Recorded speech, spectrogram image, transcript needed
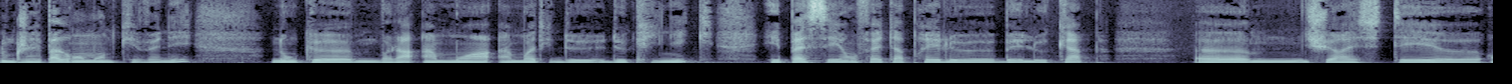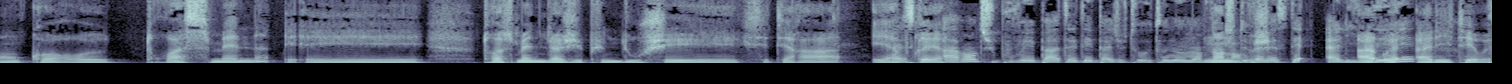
Donc, j'avais pas grand monde qui venait. Donc euh, voilà, un mois, un mois de, clinique. Et passé en fait après le, ben, le cap, euh, je suis restée euh, encore trois semaines. Et, trois semaines là, j'ai pu me doucher, etc. Et Parce après, avant, tu pouvais pas, tu n'étais pas du tout autonome. En fait, non, tu devais rester alité. Ah, alité, ouais.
